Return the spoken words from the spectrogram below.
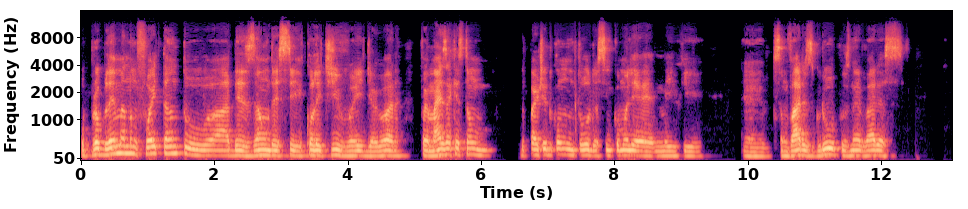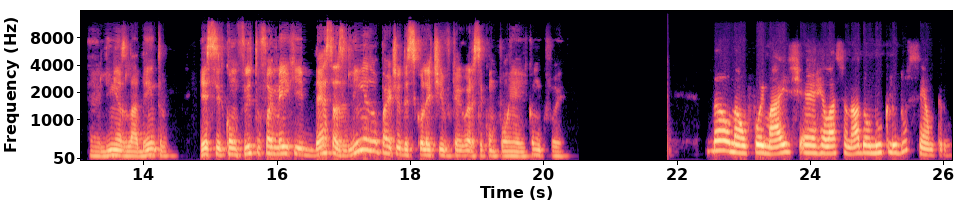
O problema não foi tanto a adesão desse coletivo aí de agora, foi mais a questão do partido como um todo, assim como ele é meio que é, são vários grupos, né, várias é, linhas lá dentro. Esse conflito foi meio que dessas linhas ou partiu desse coletivo que agora se compõe aí? Como que foi? Não, não, foi mais é, relacionado ao núcleo do centro,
